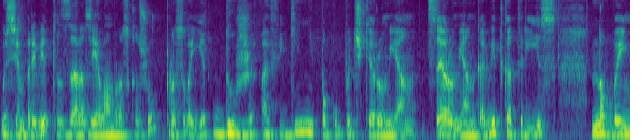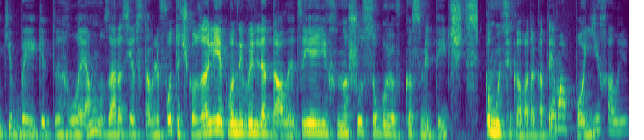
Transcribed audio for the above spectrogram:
Усім привіт! Зараз я вам розкажу про свої дуже офігенні покупочки рум'ян. Це рум'янка від Catrice, новенькі Baked Glam. Зараз я вставлю фоточку, взагалі як вони виглядали. Це я їх ношу з собою в косметичці. Кому цікава така тема, поїхали.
